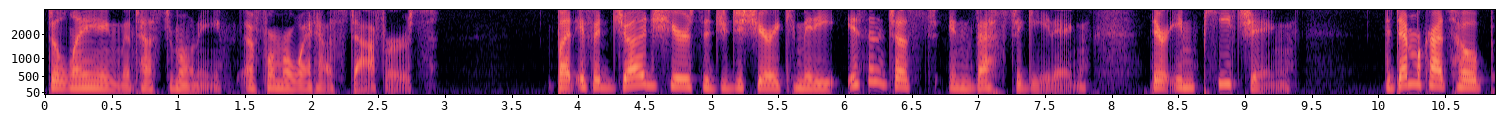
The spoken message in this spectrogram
delaying the testimony of former White House staffers. But if a judge hears the Judiciary Committee isn't just investigating, they're impeaching, the Democrats hope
